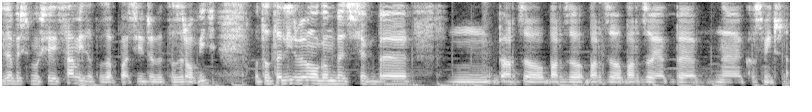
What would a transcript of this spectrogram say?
ile byśmy musieli sami za to zapłacić, żeby to zrobić, no to te liczby mogą być jakby mm, bardzo, bardzo, bardzo, bardzo jakby e, kosmiczne.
